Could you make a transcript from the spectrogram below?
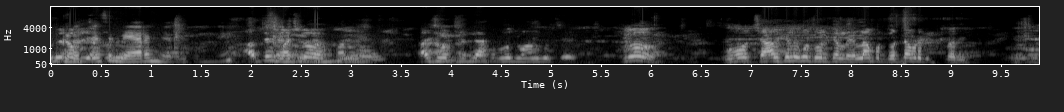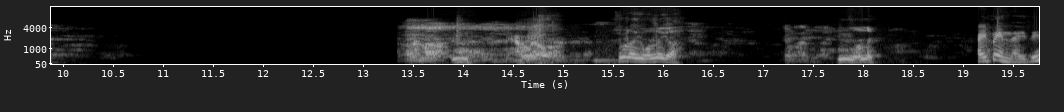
ఇక్కడ వచ్చేసి బేరం జరుగుతుంది. ఓ చాలా కిలో కూడా చూడ ఇవి ఉన్నాయిగా. ఉన్నాయి. అయిపోయిందా ఇది?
